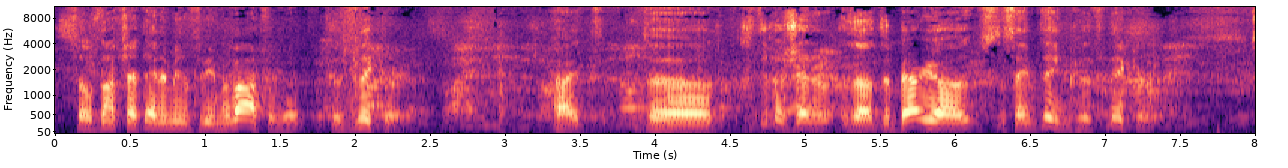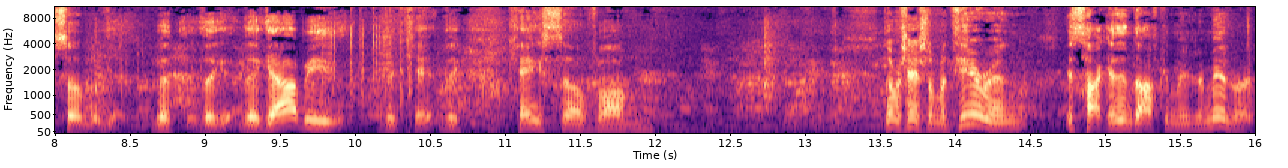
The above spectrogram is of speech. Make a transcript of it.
So it's not Shet Enemin to be Mavatal, because it's Nicker. Right? The the the Beria is the same thing because it's Nicker. So, but the the Gabi, the the case of um, Davishesh Matirin is Hakadin Dafka Min Minor.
